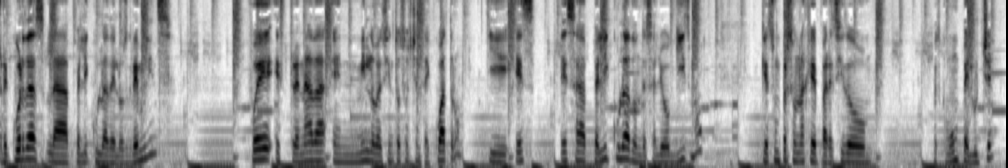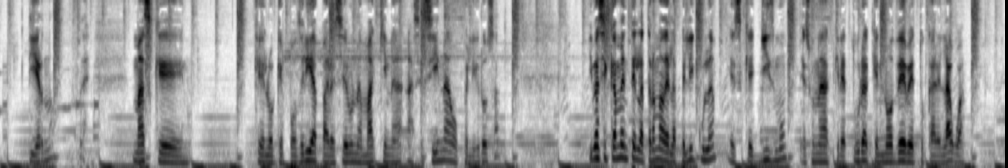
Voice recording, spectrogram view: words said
¿Recuerdas la película de los Gremlins? Fue estrenada en 1984 y es esa película donde salió Gizmo, que es un personaje parecido pues como un peluche tierno, más que que lo que podría parecer una máquina asesina o peligrosa. Y básicamente la trama de la película es que Gizmo es una criatura que no debe tocar el agua,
